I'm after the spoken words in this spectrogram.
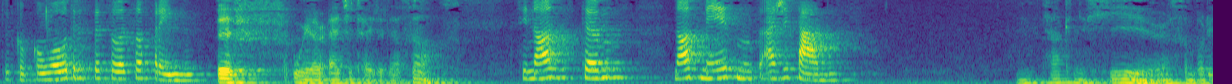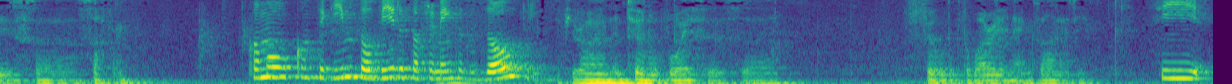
desculpa, com outras pessoas sofrendo. If we are agitated ourselves. Se nós estamos, nós mesmos, agitados. How can you hear somebody's uh, suffering? Como conseguimos ouvir o sofrimento dos outros If your own internal voice is uh, filled with worry and anxiety. se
